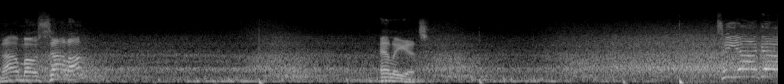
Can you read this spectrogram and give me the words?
Now Mo Salah. Elliott. Thiago!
